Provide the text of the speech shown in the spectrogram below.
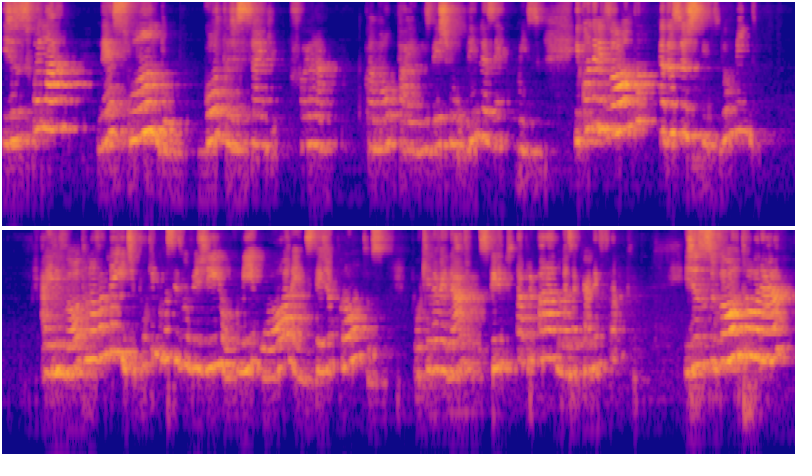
E Jesus foi lá, né, suando gotas de sangue, foi orar, clamar ao Pai, nos deixa um lindo exemplo com isso. E quando ele volta, cadê os seus discípulos? Dormindo. Aí ele volta novamente. Por que, que vocês não vigiam comigo? Orem, estejam prontos. Porque, na verdade, o espírito está preparado, mas a carne é fraca. E Jesus volta a orar.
